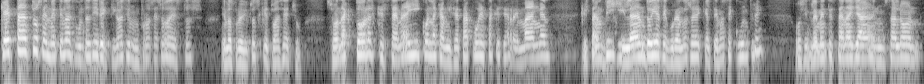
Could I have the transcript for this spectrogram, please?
¿Qué tanto se meten las juntas directivas en un proceso de estos, en los proyectos que tú has hecho? Son actores que están ahí con la camiseta puesta, que se remangan, que están vigilando y asegurándose de que el tema se cumple, o simplemente están allá en un salón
